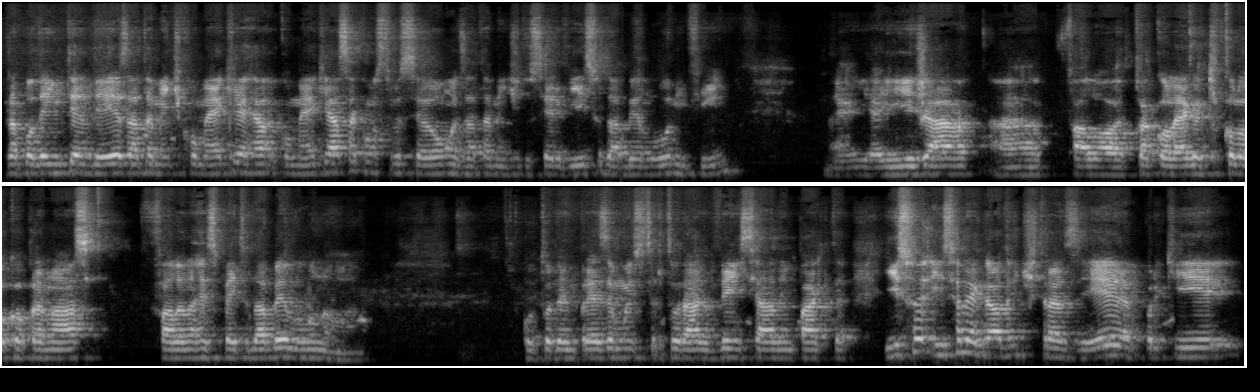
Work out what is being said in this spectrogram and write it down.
para poder entender exatamente como é que é, como é que é essa construção exatamente do serviço da Beluna, enfim. Né? E aí já a, falou a tua colega que colocou para nós falando a respeito da Beluna. Ó cultura da empresa é muito estruturada, vivenciada, impacta. Isso, isso é legal da gente trazer, porque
